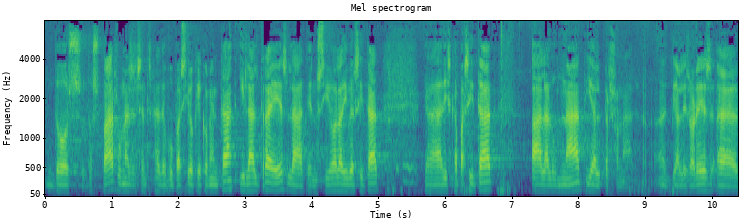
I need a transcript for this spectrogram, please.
dos, dos parts, una és el centre d'ocupació que he comentat i l'altra és l'atenció a la diversitat i a la discapacitat a l'alumnat i al personal. I aleshores, eh,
